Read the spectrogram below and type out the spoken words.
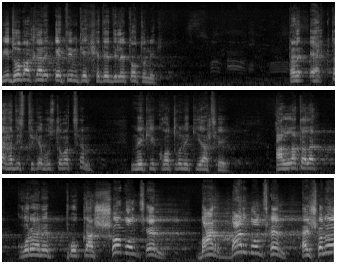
বিধবাকার এতিমকে খেতে দিলে তত নেকি। তাহলে একটা হাদিস থেকে বুঝতে পারছেন? নেকি কত নেকি আছে? আল্লাহ তালা কোরআনে প্রকাশ্য বলছেন, বারবার বলছেন, এই শোনো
